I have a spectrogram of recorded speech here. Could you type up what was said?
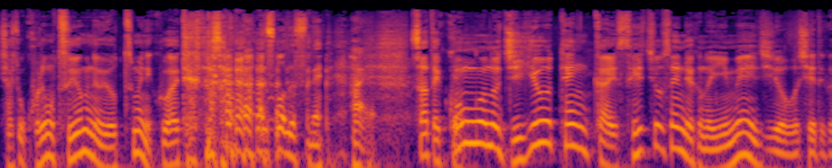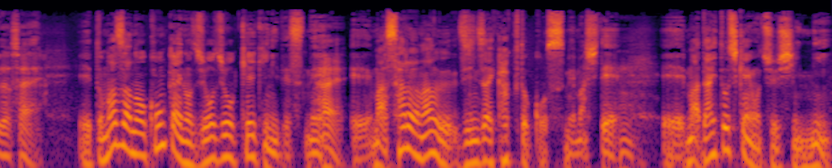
社長、これも強みの4つ目に加えてください。そうですね。はい。さて、今後の事業展開、成長戦略のイメージを教えてください。えっ、ー、と、まずあの、今回の上場契機にですね、はい、えー、まあ、さらなる人材獲得を進めまして、うん、えー、まあ、大都市圏を中心に、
